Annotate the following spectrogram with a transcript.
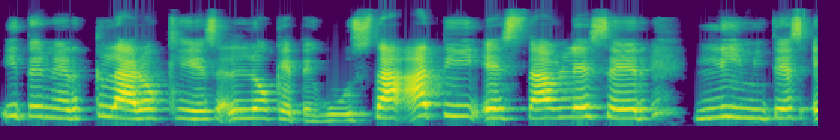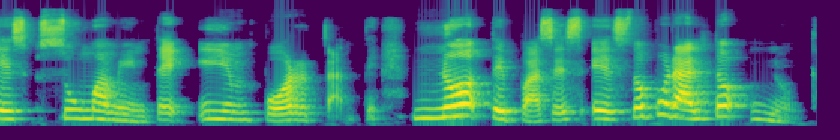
y tener claro qué es lo que te gusta a ti, establecer límites es sumamente importante. No te pases esto por alto nunca.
